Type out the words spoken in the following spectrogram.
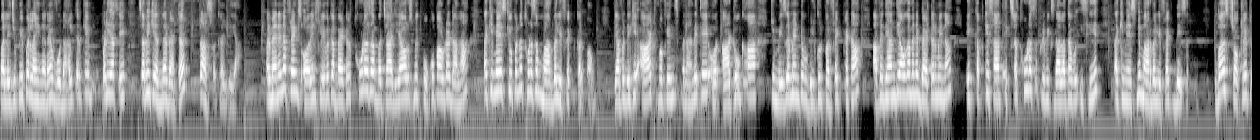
वाले जो पेपर लाइनर है, वो डाल करके बढ़िया से सभी के अंदर बैटर ट्रांसफ़र कर लिया। और मैंने ना फ्रेंड्स ऑरेंज फ्लेवर का बैटर थोड़ा सा बचा लिया और उसमें कोको पाउडर डाला ताकि मैं इसके ऊपर ना थोड़ा सा मार्बल इफ़ेक्ट कर पाऊँ। यहाँ पर देखिए आठ मफिन्स बनाने थे और आठों का जो मेज़रमेंट है वो बिल्कुल परफेक्ट बैठा। आपने ध्यान दिया होगा मैंने बैटर में ना एक कप के साथ एक्स्ट्रा थोड़ा सा प्रीमिक्स डाला था वो इसलिए ताकि मैं इसमें मार्बल इफ़ेक्ट दे सकूँ। तो बस चॉकलेट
